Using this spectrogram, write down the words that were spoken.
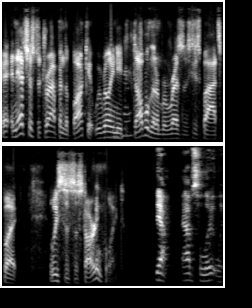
And that's just a drop in the bucket. We really need mm-hmm. to double the number of residency spots, but at least it's a starting point. Yeah, absolutely.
